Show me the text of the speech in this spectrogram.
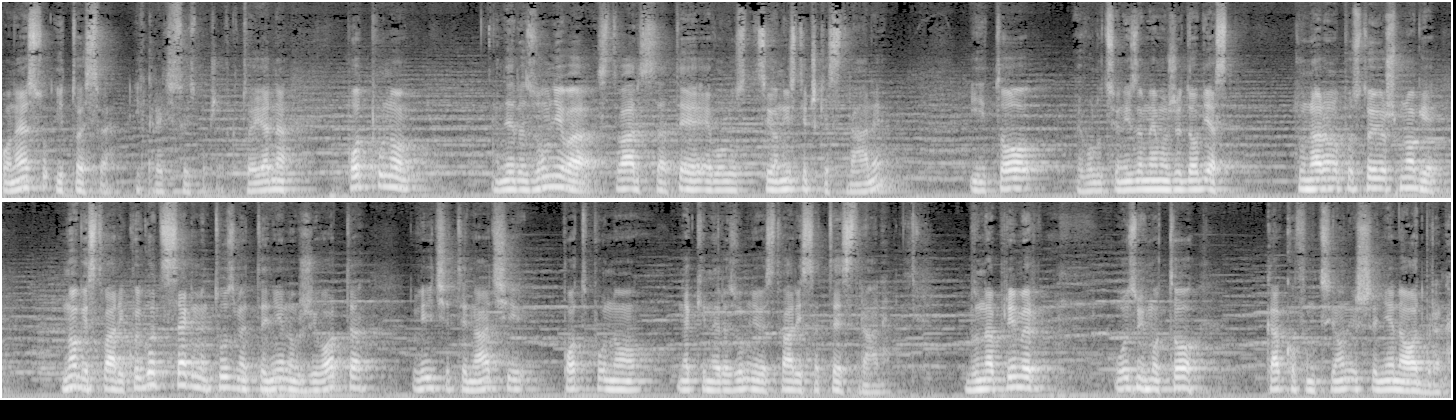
ponesu i to je sve. I kreće se iz početka. To je jedna potpuno nerazumljiva stvar sa te evolucionističke strane i to evolucionizam ne može da objasni. Tu naravno postoje još mnoge, mnoge stvari. Koji god segment uzmete njenog života, vi ćete naći potpuno neke nerazumljive stvari sa te strane. Na primjer, uzmimo to kako funkcioniše njena odbrana.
